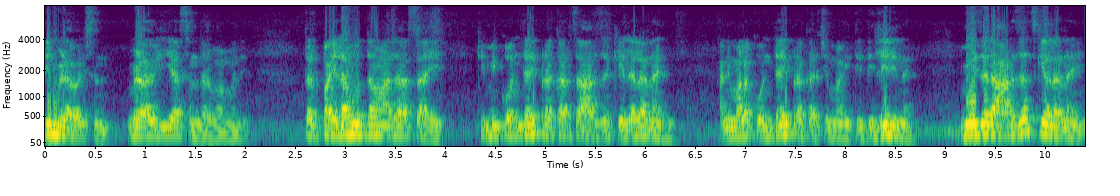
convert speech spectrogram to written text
ती मिळावी सं मिळावी या संदर्भामध्ये. तर पहिला मुद्दा माझा असा आहे की मी कोणत्याही प्रकारचा अर्ज केलेला नाही आणि मला कोणत्याही प्रकारची माहिती दिलेली नाही. मी जर अर्जच केला नाही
